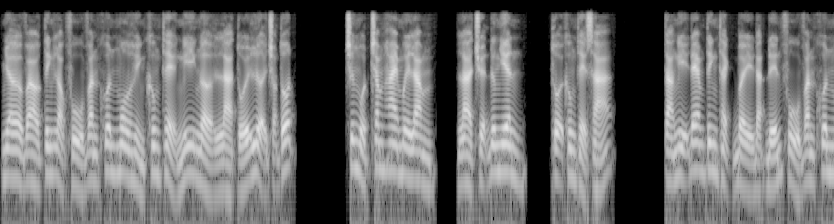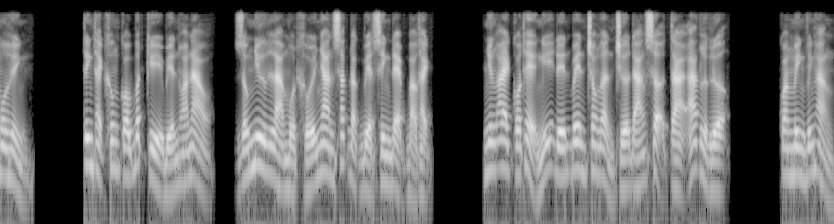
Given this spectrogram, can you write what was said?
nhờ vào tinh lọc phù văn khuôn mô hình không thể nghi ngờ là tối lựa chọn tốt. chương 125, là chuyện đương nhiên, tội không thể xá. Tả nghị đem tinh thạch bày đặt đến phù văn khuôn mô hình. Tinh thạch không có bất kỳ biến hóa nào, giống như là một khối nhan sắc đặc biệt xinh đẹp bảo thạch. Nhưng ai có thể nghĩ đến bên trong ẩn chứa đáng sợ tà ác lực lượng. Quang Minh vĩnh hằng.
